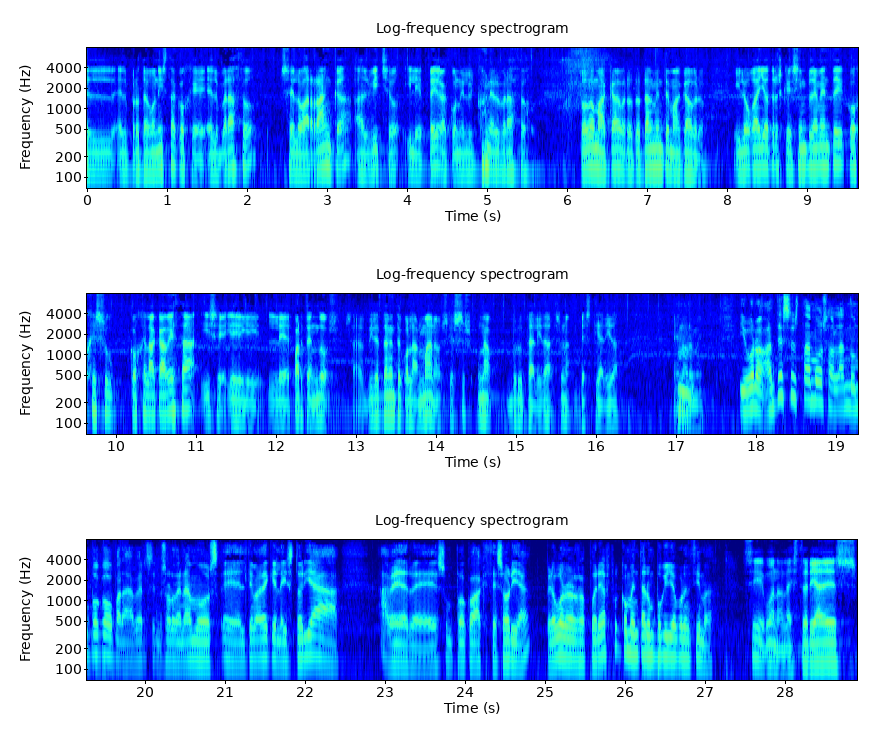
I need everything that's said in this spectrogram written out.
el, el protagonista, coge el brazo, se lo arranca al bicho y le pega con el, con el brazo. Todo macabro, totalmente macabro. Y luego hay otros que simplemente coge, su, coge la cabeza y, se, y le parten dos, o sea, directamente con las manos. Eso es una brutalidad, es una bestialidad enorme. Y bueno, antes estamos hablando un poco, para ver si nos ordenamos, eh, el tema de que la historia, a ver, eh, es un poco accesoria, pero bueno, ¿nos lo podrías comentar un poquillo por encima? Sí, bueno, la historia es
